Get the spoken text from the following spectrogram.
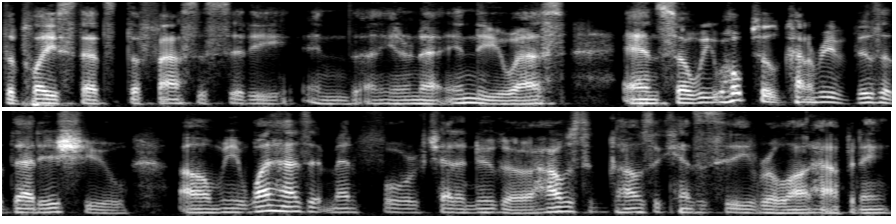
the place that's the fastest city in the internet in the U.S. And so we hope to kind of revisit that issue. Um, what has it meant for Chattanooga? How is the, how is the Kansas City rollout happening?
